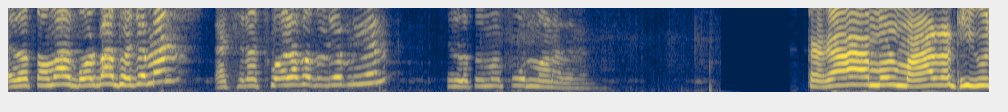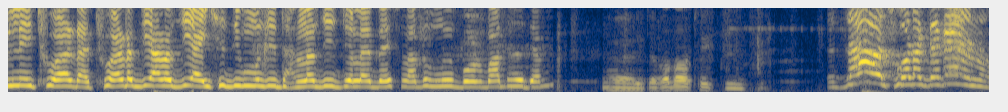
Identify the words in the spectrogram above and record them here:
এটা তোমার বরবাদ হয়ে যাবেন আর সেটা ছুয়ালাকে দড়িয়ে পড়িবেন সেটা তোমার পোন মারা কাকা আমার মারা ঠিক হল নেই? ছুয়াটা ছুয়াটা যে আরও যে আইসে যে মুজি ধানলা যে জ্বলাই দেয় সেটা তো মুই বরবাদ হয়ে যাম। হ্যাঁ এটা কথাও ঠিক যাও ছুয়াটা ডেকে আনো।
